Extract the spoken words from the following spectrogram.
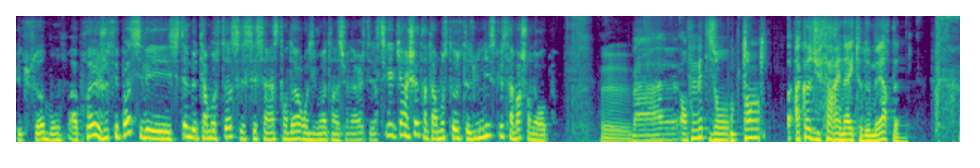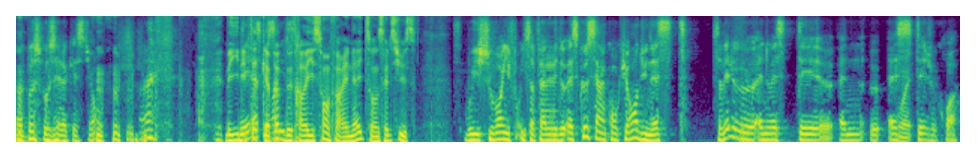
et tout ça. Bon, après, je sais pas si les systèmes de thermostat c'est- c'est c'est un standard au niveau international. C'est-à-dire si quelqu'un achète un thermostat aux États-Unis, est-ce que ça marche en Europe? Euh, Bah, en fait, ils ont tant à cause du Fahrenheit de merde. On peut se poser la question. mais il est peut-être capable de travailler soit en Fahrenheit, soit en Celsius. Oui, souvent ils, font, ils savent faire les deux. Est-ce que c'est un concurrent du Nest Vous savez le NEST, euh, NEST, je crois,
